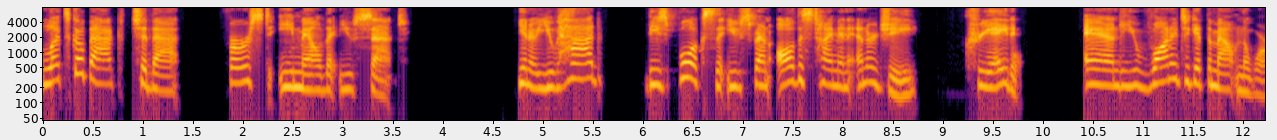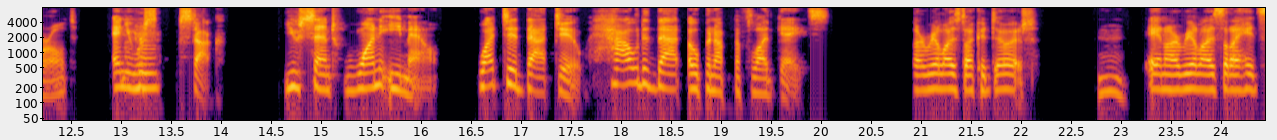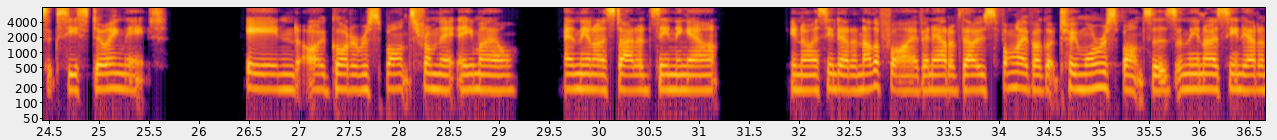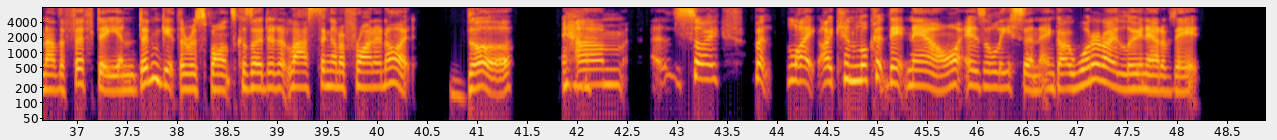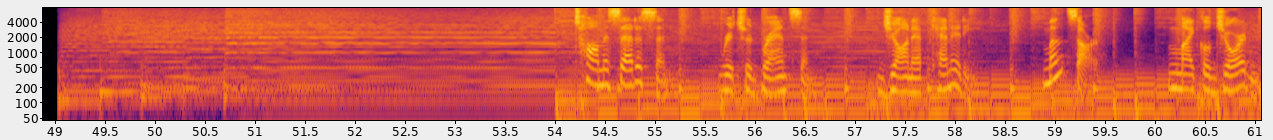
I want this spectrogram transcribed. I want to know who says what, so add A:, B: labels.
A: let's go back to that first email that you sent. You know, you had these books that you spent all this time and energy creating and you wanted to get them out in the world and you mm-hmm. were stuck. You sent one email. What did that do? How did that open up the floodgates?
B: I realized I could do it. Mm. And I realized that I had success doing that. And I got a response from that email. And then I started sending out, you know, I sent out another five. And out of those five, I got two more responses. And then I sent out another 50 and didn't get the response because I did it last thing on a Friday night. Duh. um, so, but like I can look at that now as a lesson and go, what did I learn out of that?
C: Thomas Edison, Richard Branson, John F. Kennedy, Mozart, Michael Jordan,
